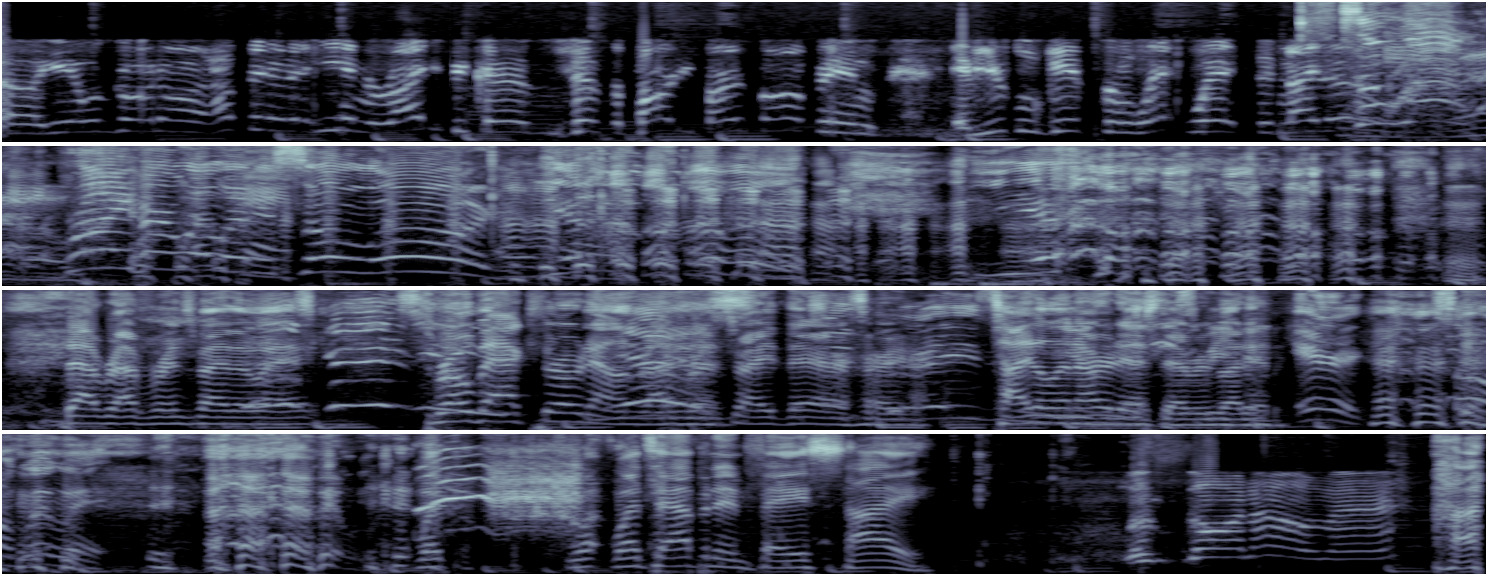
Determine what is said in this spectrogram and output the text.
Uh, yeah, what's going on? I feel that he in the right because it's just the party first off, and if you can get some wet, wet tonight. night of. So long, Brian Herwell went it so long. Yeah. that reference, by the way. Throwback throwdown Yes. reference right there. That's Right. crazy. Title and Using artist, everybody. weekend. Eric, song wet wet. what, what what's happening, Face? Hi. What's going on, man? Hi,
